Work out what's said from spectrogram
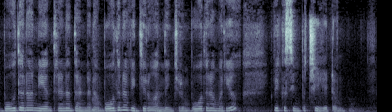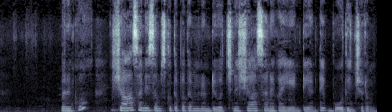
బోధన నియంత్రణ దండన బోధన విద్యను అందించడం బోధన మరియు వికసింప చేయటం. మనకు షాస్ అనే సంస్కృత పదం నుండి వచ్చిన షాస్ అనగా ఏంటి అంటే బోధించడం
